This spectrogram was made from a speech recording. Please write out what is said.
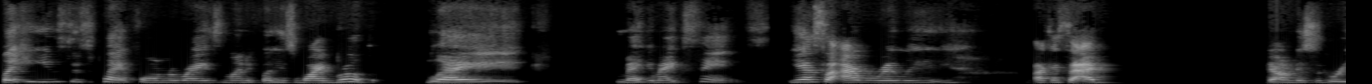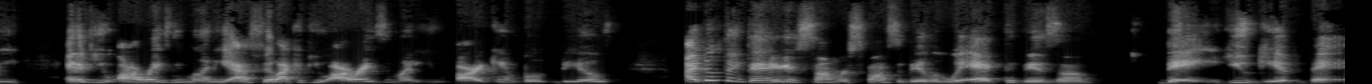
but he used his platform to raise money for his white brother. Like, make it make sense. Yeah, so I really, like I said, I don't disagree. And if you are raising money, I feel like if you are raising money, you are getting book deals. I do think there is some responsibility with activism that you give back.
